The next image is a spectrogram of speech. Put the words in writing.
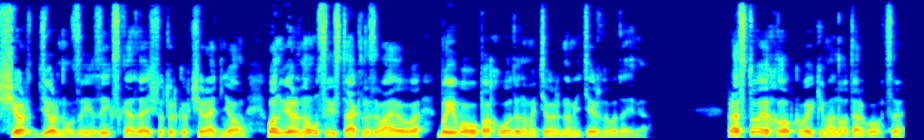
Черт дернул за язык сказать, что только вчера днем он вернулся из так называемого боевого похода на, матеж... на мятежного даймя. Простое хлопковое кимоно торговца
